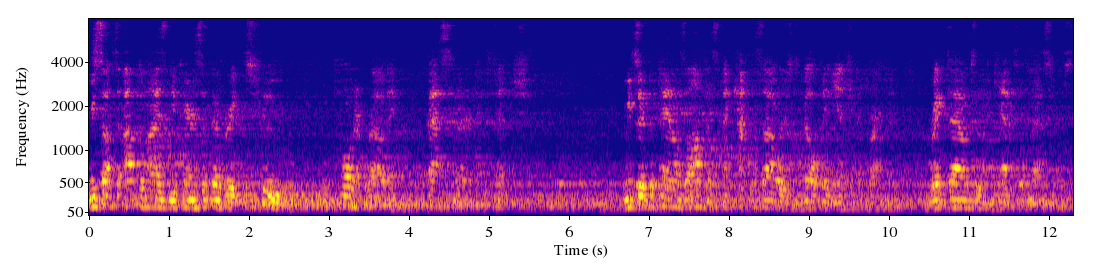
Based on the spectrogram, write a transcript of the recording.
We sought to optimize the appearance of every tube, component routing, fastener, and finish. We took the panels off and spent countless hours developing the engine compartment, right down to the mechanical fasteners.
